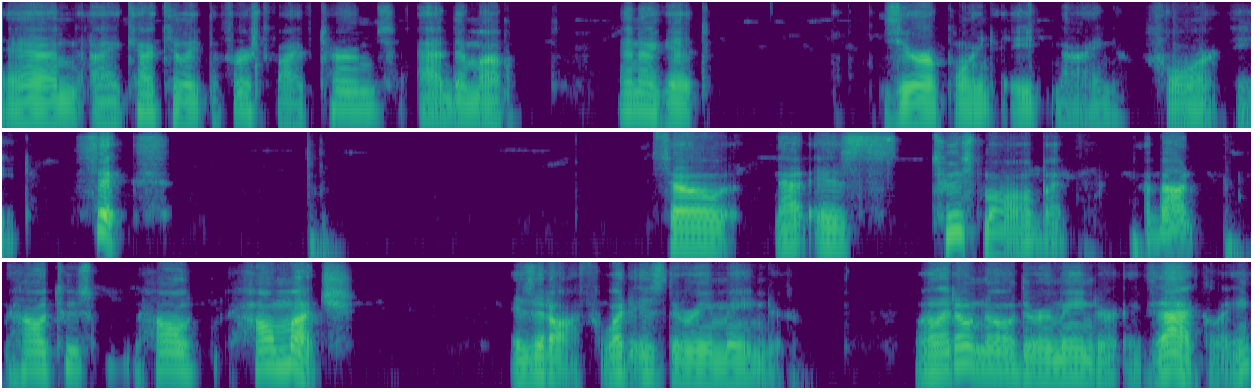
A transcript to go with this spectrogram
and I calculate the first five terms, add them up, and I get 0.89486. So that is too small, but about how too how how much is it off? What is the remainder? Well, I don't know the remainder exactly.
